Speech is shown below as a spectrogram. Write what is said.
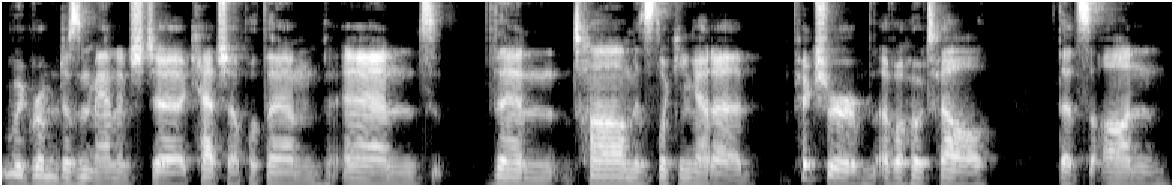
Wigram doesn't manage to catch up with them, and then Tom is looking at a picture of a hotel that's on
